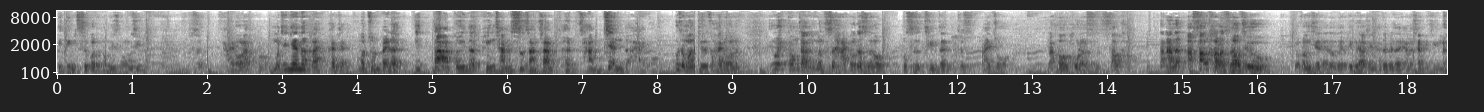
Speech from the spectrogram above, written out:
一定吃过的东西，什么东西？就是海螺啦。我们今天呢，来看一下，我们准备了一大堆的平常市场上很常见的海螺。为什么今天说海螺呢？因为通常我们吃海螺的时候，不是清蒸就是白灼，然后或者是烧烤。当然了啊，烧烤的时候就。有风险的，对不对？一不小心它就变成一样的橡皮筋了，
